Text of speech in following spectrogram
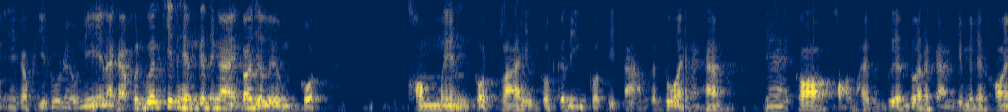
1 XRP เร็วๆนี้นะครับ เพื่อนๆคิดเห็นกันยังไงก็อย่าลืมกด คอมเมนต์กดไลค์กดกระดิ่งกดติดตามกันด้วยนะครับยังไงก็ขออภัยเพื่อนๆด้วยละกันที่ไม่ได้ค่อย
